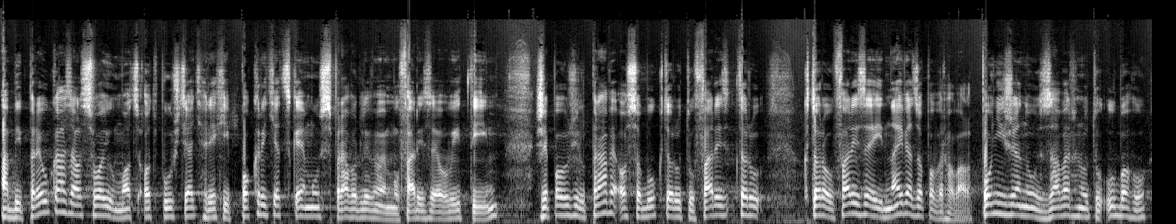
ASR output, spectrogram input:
aby preukázal svoju moc odpúšťať hriechy pokriteckému spravodlivému farizeovi tým, že použil práve osobu, ktorú, tú fariz, ktorú, ktorou farizej najviac opovrhoval. Poníženú, zavrhnutú, úbohu,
